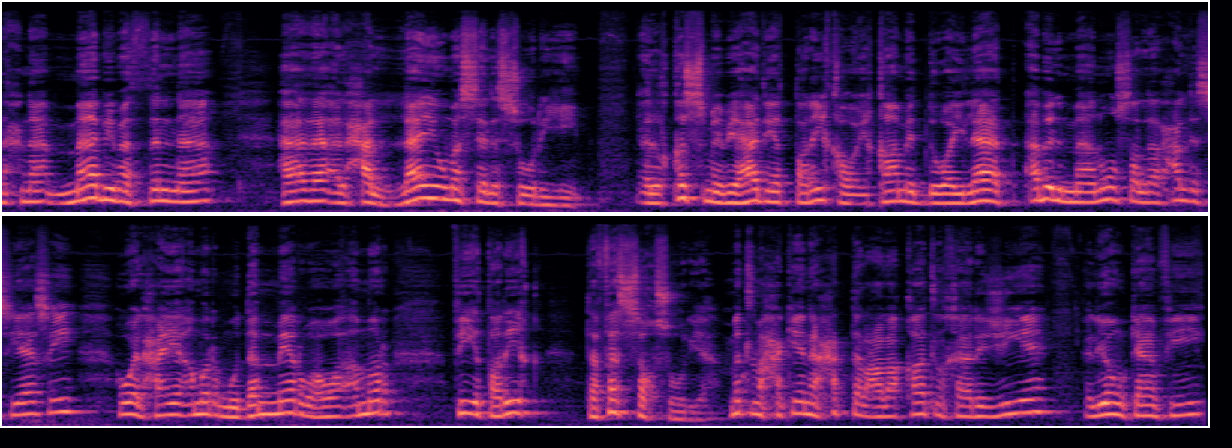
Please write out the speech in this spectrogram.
نحن ما بيمثلنا هذا الحل لا يمثل السوريين. القسمة بهذه الطريقة وإقامة دويلات قبل ما نوصل للحل السياسي هو الحقيقة أمر مدمر وهو أمر في طريق تفسخ سوريا. مثل ما حكينا حتى العلاقات الخارجية اليوم كان في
